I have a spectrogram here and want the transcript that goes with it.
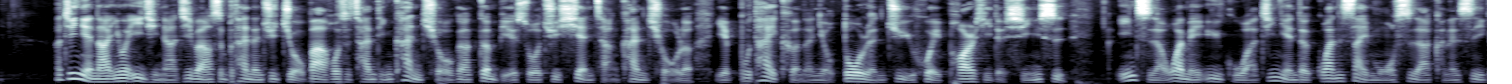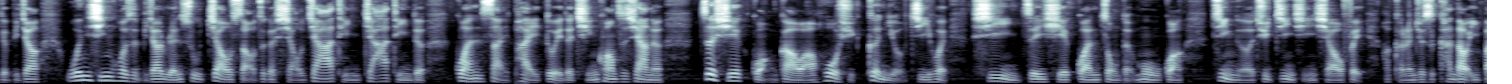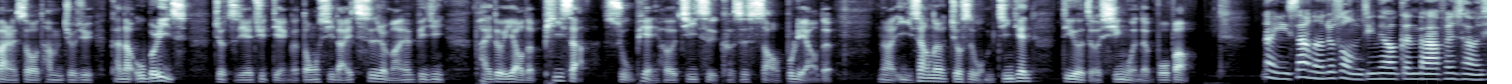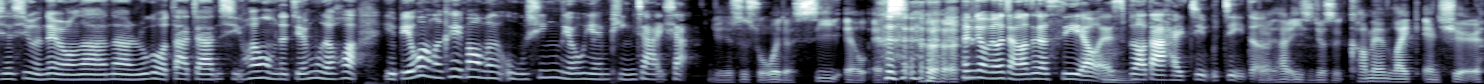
那今年呢，因为疫情啊，基本上是不太能去酒吧或是餐厅看球，那更别说去现场看球了，也不太可能有多人聚会 party 的形式。因此啊，外媒预估啊，今年的观赛模式啊，可能是一个比较温馨或是比较人数较少、这个小家庭家庭的观赛派对的情况之下呢，这些广告啊，或许更有机会吸引这一些观众的目光，进而去进行消费啊。可能就是看到一半的时候，他们就去看到 Uber Eats，就直接去点个东西来吃了嘛。因为毕竟派对要的披萨、薯片和鸡翅可是少不了的。那以上呢，就是我们今天第二则新闻的播报。那以上呢，就是我们今天要跟大家分享的一些新闻内容啦。那如果大家喜欢我们的节目的话，也别忘了可以帮我们五星留言评价一下，也就是所谓的 CLS。很久没有讲到这个 CLS，、嗯、不知道大家还记不记得？对，它的意思就是 comment, like and share。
